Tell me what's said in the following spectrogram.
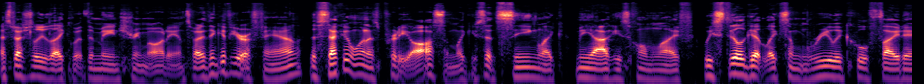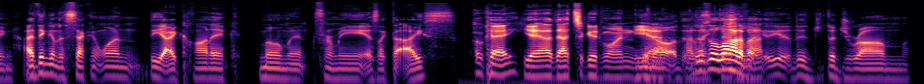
Especially, like, with the mainstream audience. But I think if you're a fan, the second one is pretty awesome. Like you said, seeing, like, Miyagi's home life, we still get, like, some really cool fighting. I think in the second one, the iconic moment for me is, like, the ice. Okay, yeah, that's a good one. Yeah, You know, th- there's like a lot of lot. You know, the, the drum.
